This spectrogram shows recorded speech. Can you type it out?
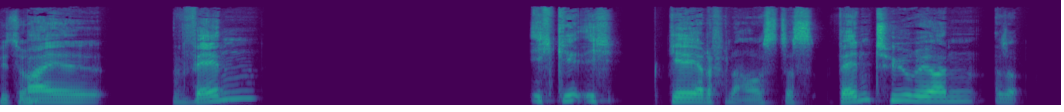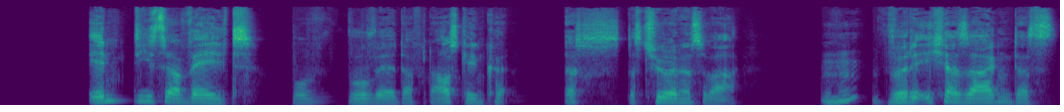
Wieso? Weil, wenn. Ich gehe ich gehe ja davon aus, dass wenn Tyrion, also in dieser Welt, wo, wo wir davon ausgehen können, dass, dass Tyrion es war, mhm. würde ich ja sagen, dass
